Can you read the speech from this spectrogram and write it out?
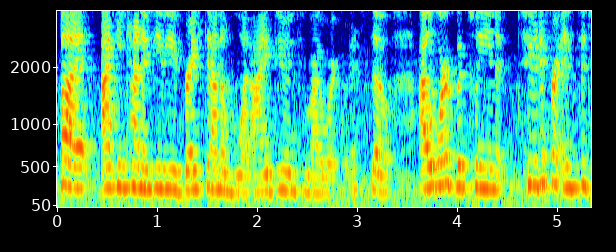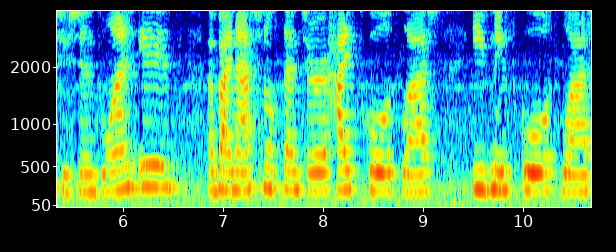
but I can kind of give you a breakdown of what I do and who I work with. So I work between two different institutions. One is a binational center, high school slash evening school slash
